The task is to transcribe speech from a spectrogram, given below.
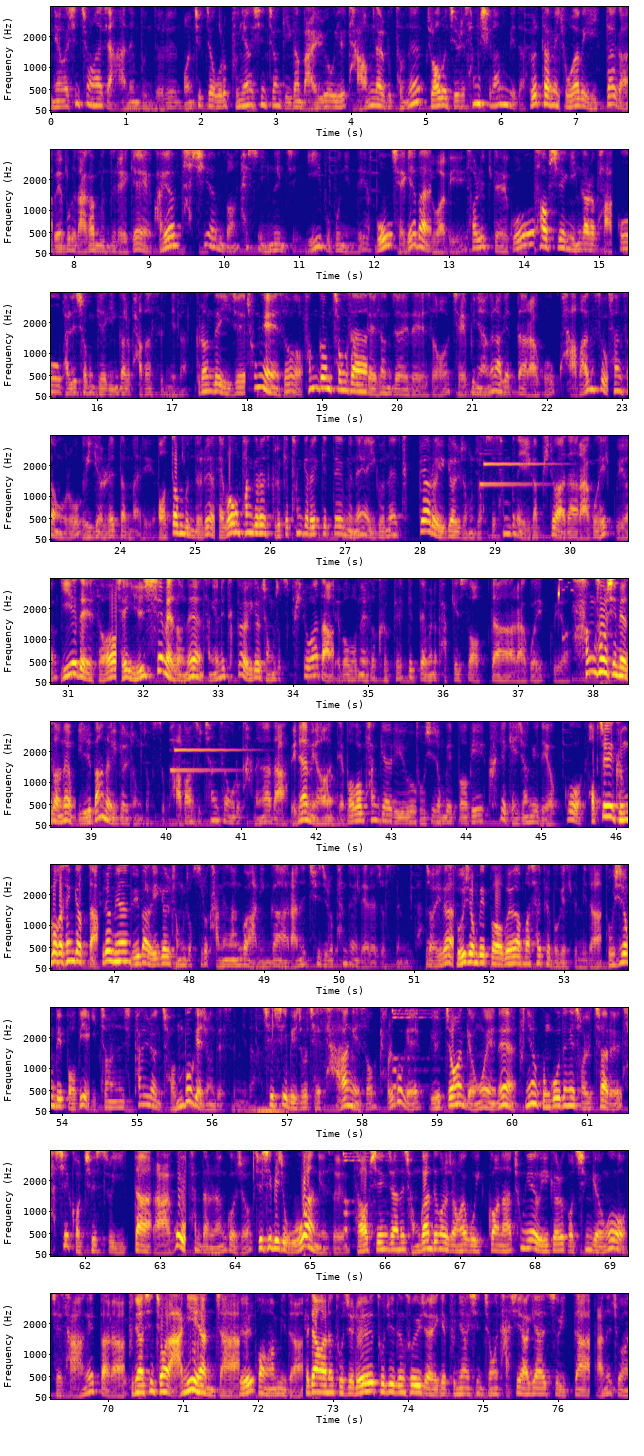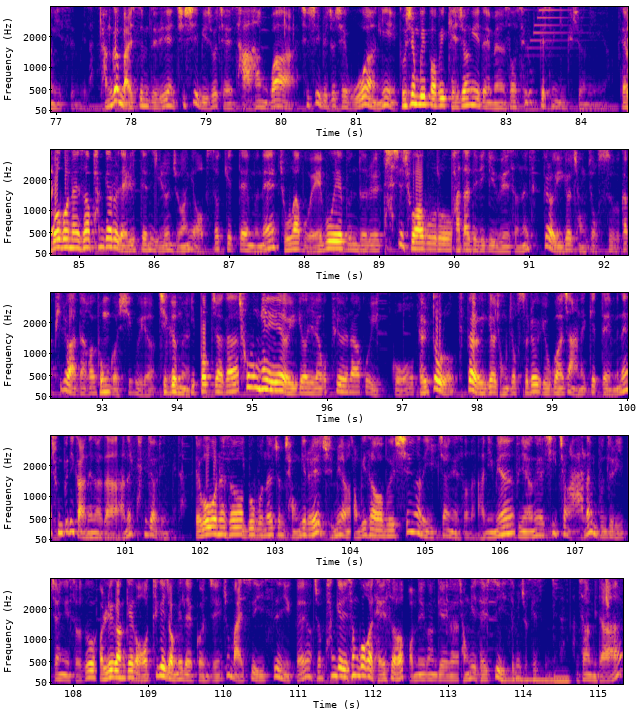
분양을 신청하지 않은 분들은 원칙적으로 분양 신청 기간 만료일 다음 날부터는 조합원 지위를 상실합니다. 그렇다면 조합에 있다가 외부로 나간 분들에게 과연 다시 한번 할 수 있는지 이 부분인데요. 모 재개발 조합이 설립되고 사업 시행 인가를 받고 관리 처분 계획 인가를 받았습니다. 그런데 이제 총회에서 현금 청산 대상자에 대해서 재분양을 하겠다라고 과반수 찬성으로 의결을 했단 말이에요. 어떤 분들은 대법원 판결에서 그렇게 판결을 했기 때문에 이거는 특별 의결 정족수 3분의 2가 필요하다 라고 했고요. 이에 대해서 제1심에서는 당연히 특별 의결 정족수 필요하다. 대법원에서 그렇게 했기 때문에 바뀔 수 없다라고 했고요. 항소심에서는 일반 의결 정족수 과반수 찬성으로 가능하다. 왜냐하면 대법원 판결 이후 도시정비법이 크게 개정이 되었고 법적인 근거가 생겼다. 그러면 일반 의결 정족수로 가능한 거 아닌가라는 취지로 판단이 내려졌습니다. 저희가 도시정비법을 한번 살펴보겠습니다. 도시정비법이 2018년 전부 개정됐습니다. 72조 제4항에서 결국에 일정한 경우에 는 분양 공고 등의 절차를 다시 거칠 수 있다라고 판단을 한 거죠. 72조 5항에서요. 사업 시행자는 정관 등으로 정하고 있거나 총회 의결을 거친 경우 제4항에 따라 분양 신청을 안이한 자를 포함합니다. 해당하는 토지를 토지 등 소유자에게 분양 신청을 다시 하게 할 수 있다라는 조항이 있습니다. 방금 말씀드린 72조 제4항과 72조 제5항이 도시정비법이 개정이 되면서 새롭게 생긴 규정이에요. 대법원에서 판결을 내릴 때는 이런 조항이 없었기 때문에 조합 외부의 분들을 다시 조합으로 받아들이기 위해서는 특별 의결 정족수가 필요하다고 본 것이고요. 지금은 입법자가 총회의 의결이라고 표현하고 있고 별도로 특별 의결 정족수를 요구하지 않았기 때문에 충분히 가능하다라는 판결입니다. 대법원에서 이 부분을 좀 정리를 해주면 정비 사업을 시행하는 입장에서는 아니면 분양을 신청 안 한 분들 입장에서도 권리 관계가 어떻게 정리될 건지 좀 알 수 있으니까요. 좀 판결이 선고가 돼서 법률 관계가 정리될 수 있으면 좋겠습니다. 감사합니다.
